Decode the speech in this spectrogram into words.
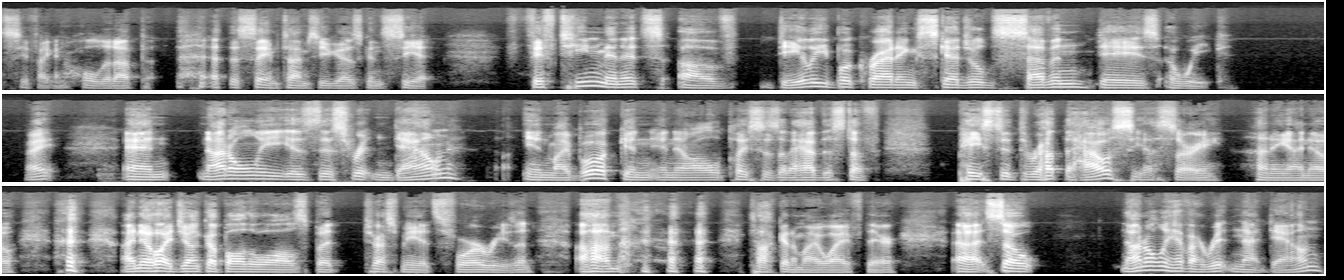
see if I can hold it up at the same time so you guys can see it. 15 minutes of daily book writing scheduled seven days a week. Right. And not only is this written down in my book and, and in all the places that I have this stuff pasted throughout the house. Yes, sorry, honey. I know, I know I junk up all the walls, but trust me, it's for a reason. Um, talking to my wife there. Uh, so not only have I written that down,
